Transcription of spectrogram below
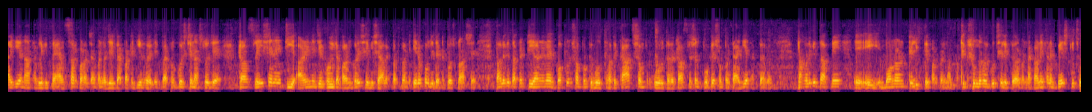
আইডিয়া না থাকলে কিন্তু অ্যান্সার করা যাবে না। যে ব্যাপারটা কি হয়ে লিখবে এখন কোশ্চেন আসলো যে ট্রান্সলেশনে টিআরএনএ যে ভূমিকা পালন করে সেই বিষয়ে আলোকপাত করেন এরকম যদি একটা প্রশ্ন আসে, তাহলে কিন্তু আপনার টিআরএনএ এর গঠন সম্পর্কে বলতে হবে, কাজ সম্পর্কে বলতে হবে ট্রান্সলেশন প্রক্রিয়া সম্পর্কে আইডিয়া থাকতে হবে। না হলে কিন্তু আপনি এই বর্ণনাটি লিখতে পারবেন না, ঠিক সুন্দরভাবে গুছিয়ে লিখতে পারবেন না। কারণ এখানে বেশ কিছু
